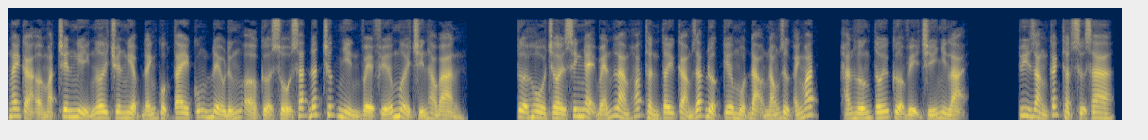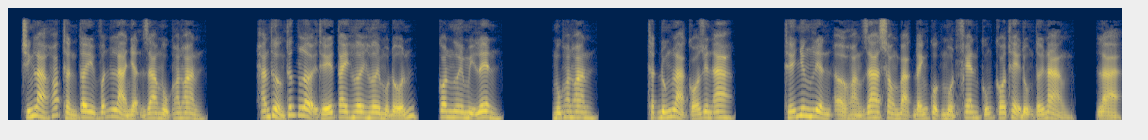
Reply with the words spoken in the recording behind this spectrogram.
ngay cả ở mặt trên nghỉ ngơi chuyên nghiệp đánh cuộc tay cũng đều đứng ở cửa sổ sắt đất trước nhìn về phía 19 hào bàn. Tựa hồ trời sinh nhạy bén làm hoắc thần tây cảm giác được kia một đạo nóng rực ánh mắt, hắn hướng tới cửa vị trí nhìn lại. Tuy rằng cách thật sự xa, chính là hoắc thần tây vẫn là nhận ra mục hoan hoan. Hắn thưởng thức lợi thế tay hơi hơi một đốn, con người mị lên. Mục hoan hoan. Thật đúng là có duyên A. Thế nhưng liền ở hoàng gia sòng bạc đánh cuộc một phen cũng có thể đụng tới nàng, là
